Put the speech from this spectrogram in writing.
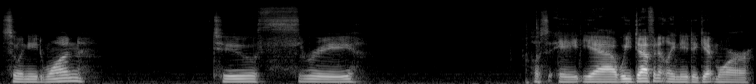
So we need one, two, three, plus eight. Yeah, we definitely need to get more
